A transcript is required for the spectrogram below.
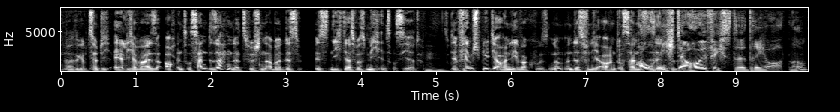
Da gibt es natürlich ehrlicherweise auch interessante Sachen dazwischen, aber das ist nicht das, was mich interessiert. Mhm. Der Film spielt ja auch in Leverkusen, ne? Und das finde ich auch interessant. Auch nicht der häufigste Drehort, ne?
